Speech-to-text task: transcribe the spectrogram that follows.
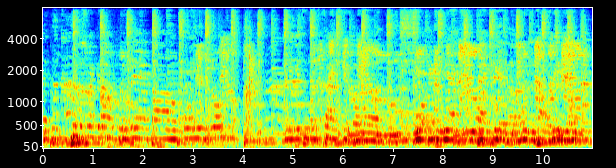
We put, put this record out for the band about four years ago. Didn't get too much traction, but we don't have a reaction back here on Holy Power Radio.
